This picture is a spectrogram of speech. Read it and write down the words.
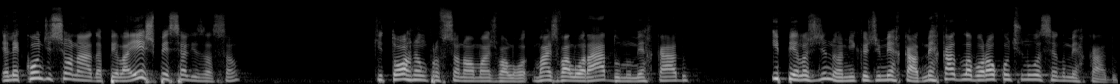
Ela é condicionada pela especialização, que torna um profissional mais, valor, mais valorado no mercado, e pelas dinâmicas de mercado. mercado laboral continua sendo mercado.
